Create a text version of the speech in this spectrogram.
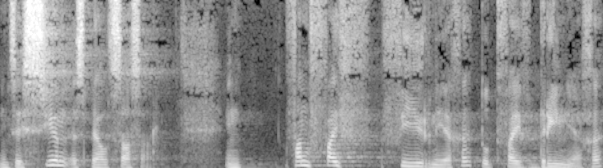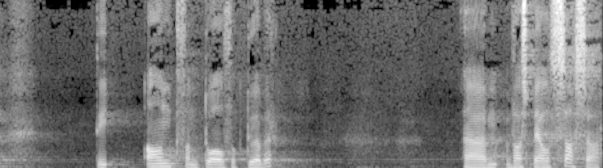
en sy seun is Belsasar. En van 549 tot 539 die aand van 12 Oktober ehm um, was Belsasar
